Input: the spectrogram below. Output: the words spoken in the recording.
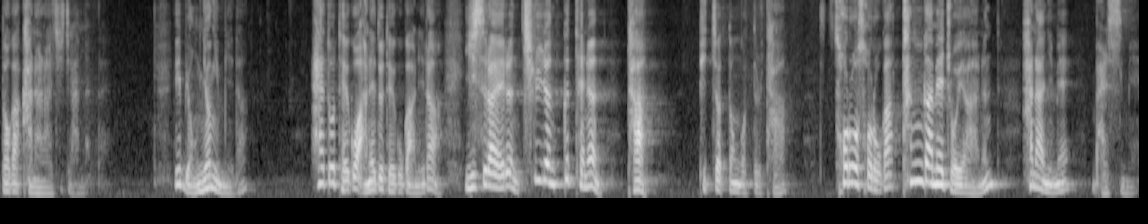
너가 가난해지지 않는다 이 명령입니다. 해도 되고 안 해도 되고가 아니라 이스라엘은 7년 끝에는 다 빚졌던 것들 다 서로 서로가 탕감해 줘야 하는 하나님의 말씀이에요.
